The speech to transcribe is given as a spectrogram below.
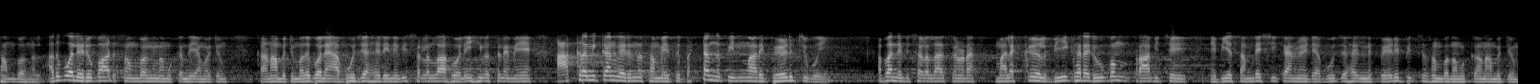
സംഭവങ്ങൾ. അതുപോലെ ഒരുപാട് സംഭവങ്ങൾ നമുക്ക് എന്ത് ചെയ്യാൻ പറ്റും? കാണാൻ പറ്റും. അതുപോലെ അബൂജഹലി നബി സല്ലല്ലാഹു അലഹി വസ്ലമയെ ആക്രമിക്കാൻ വരുന്ന സമയത്ത് പെട്ടെന്ന് പിന്മാറി പേടിച്ചു പോയി അപ്പോൾ നബി വസല്ലമയുടെ മലക്കുകൾ ഭീകര രൂപം പ്രാപിച്ച് നബിയെ സംരക്ഷിക്കാൻ വേണ്ടി അബൂജഹലിനെ പേടിപ്പിച്ച സംഭവം നമുക്ക് കാണാൻ പറ്റും.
